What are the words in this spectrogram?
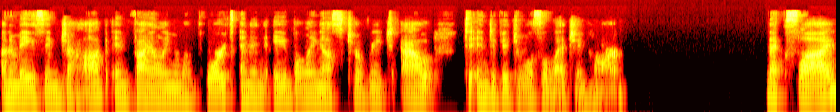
an amazing job in filing reports and enabling us to reach out to individuals alleging harm. Next slide.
